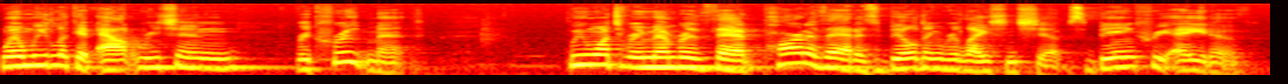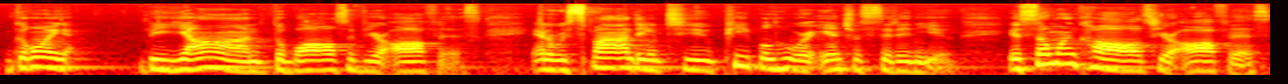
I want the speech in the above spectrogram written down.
When we look at outreach and recruitment, we want to remember that part of that is building relationships, being creative, going beyond the walls of your office and responding to people who are interested in you. If someone calls your office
